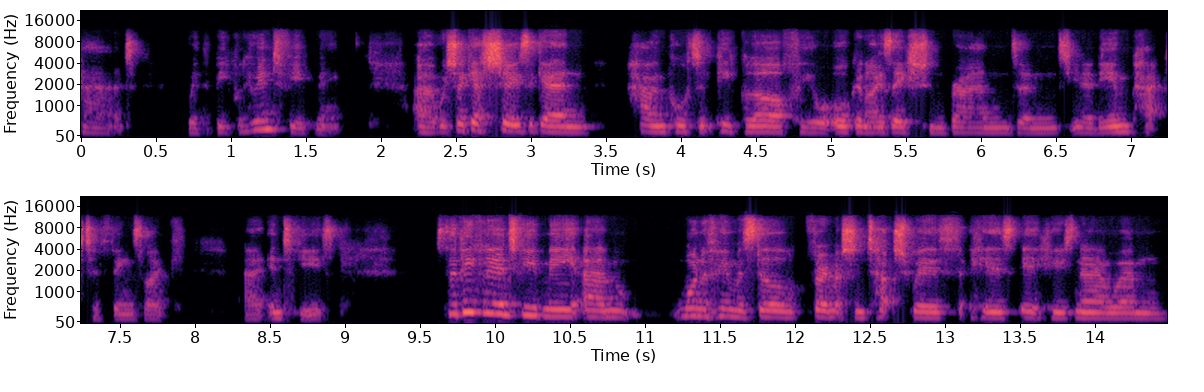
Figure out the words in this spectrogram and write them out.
had with the people who interviewed me, uh, which I guess shows again how important people are for your organisation brand and you know the impact of things like uh, interviews. So the people who interviewed me, um, one of whom I'm still very much in touch with, his, who's now um,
